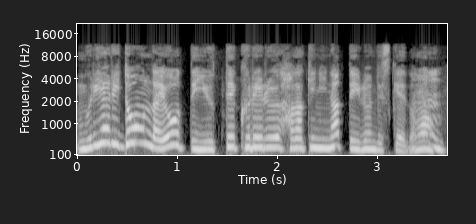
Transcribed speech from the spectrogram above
無理やりドーンだよって言ってくれるハガキになっているんですけれども、うん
